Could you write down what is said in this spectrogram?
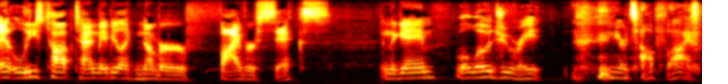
at least top ten, maybe like number five or six in the game. Well, what would you rate in your top five?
